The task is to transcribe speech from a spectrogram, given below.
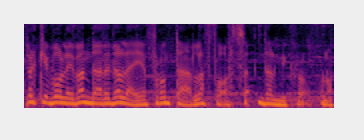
perché voleva andare da lei a affrontarla a forza dal microfono.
